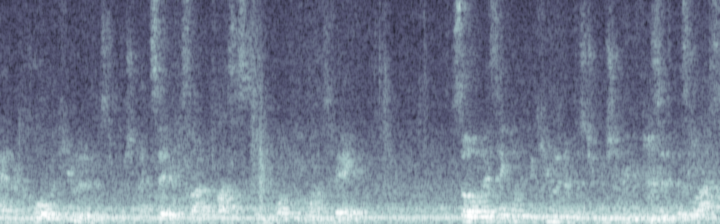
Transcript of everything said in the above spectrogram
and recall the cumulative distribution. I'd say start of the class this is an important one today. So let's take a look at the cumulative distribution. We considered this last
